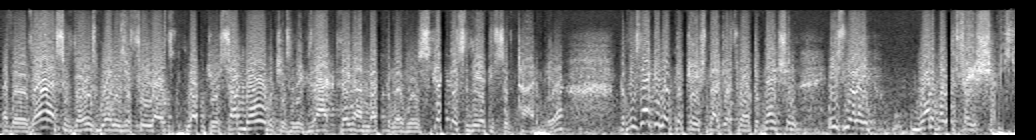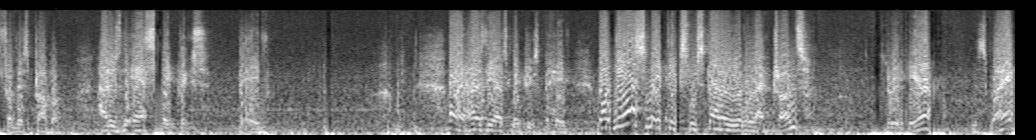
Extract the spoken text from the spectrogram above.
And there are various of those. One is a free Luttinger sum rule, which is an exact thing. I'm not going to skip this in the interest of time here. But the second implication I just want to mention is really, what about the phase shifts for this problem? How does the S matrix behave? All right, how does the S matrix behave? Well, the S matrix for scattering of electrons, through here, this way,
